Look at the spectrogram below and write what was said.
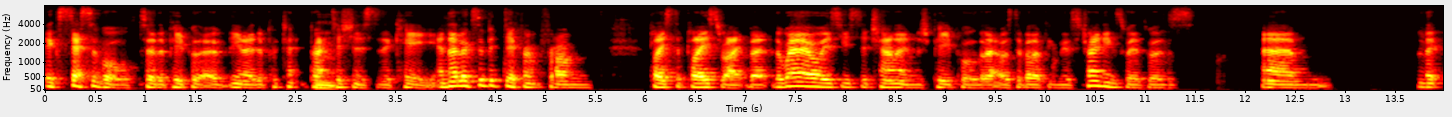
accessible to the people that are, you know the mm. practitioners mm. to the key and that looks a bit different from place to place right but the way i always used to challenge people that i was developing these trainings with was um like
